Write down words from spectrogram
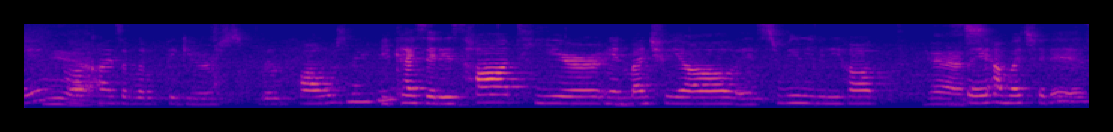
eh? All kinds of little figures. Little flowers maybe? Because it is hot here in Montreal. It's really, really hot. Yes. Say how much it is.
